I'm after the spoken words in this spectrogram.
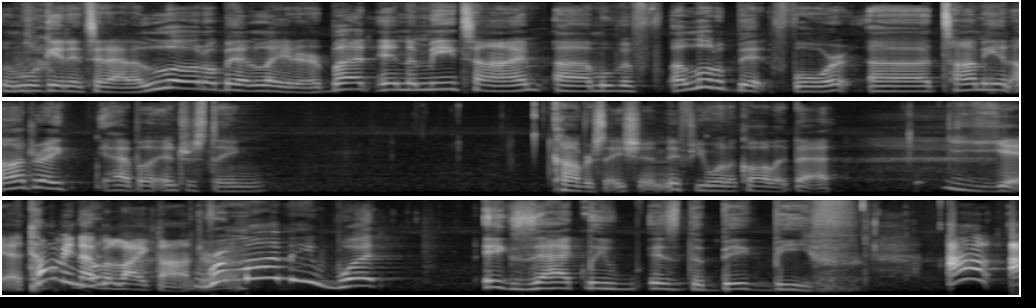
And we'll get into that a little bit later. But in the meantime, uh, moving f- a little bit forward, uh, Tommy and Andre have an interesting conversation, if you want to call it that. Yeah, Tommy never Rem- liked Andre. Remind me what exactly is the big beef? I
